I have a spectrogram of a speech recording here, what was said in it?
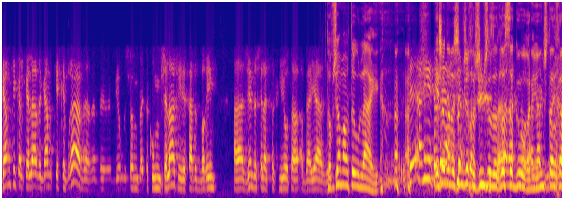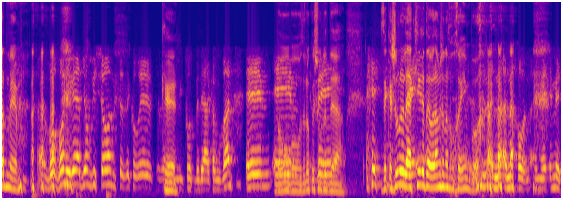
גם ככלכלה וגם כחברה, וביום ראשון אולי תקום ממשלה, שהיא אחד הדברים האג'נדה שלה צריך להיות הבעיה הזאת. טוב שאמרת אולי. יש עוד אנשים שחושבים שזה עוד לא סגור, אני מבין שאתה אחד מהם. בוא נראה עד יום ראשון שזה קורה, כן. לנקוט בדעה כמובן. ברור, ברור, זה לא קשור בדעה. זה קשור ללהכיר את העולם שאנחנו חיים בו. נכון, אמת.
